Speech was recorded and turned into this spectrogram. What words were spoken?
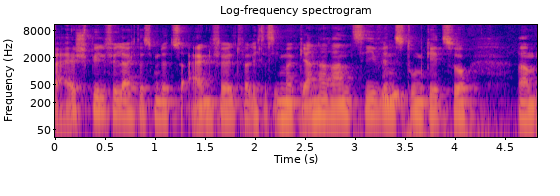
Beispiel vielleicht, das mir dazu einfällt, weil ich das immer gern heranziehe, wenn es darum geht, so ähm,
